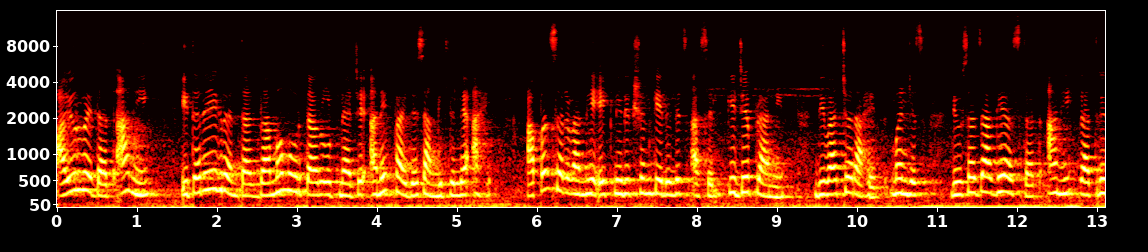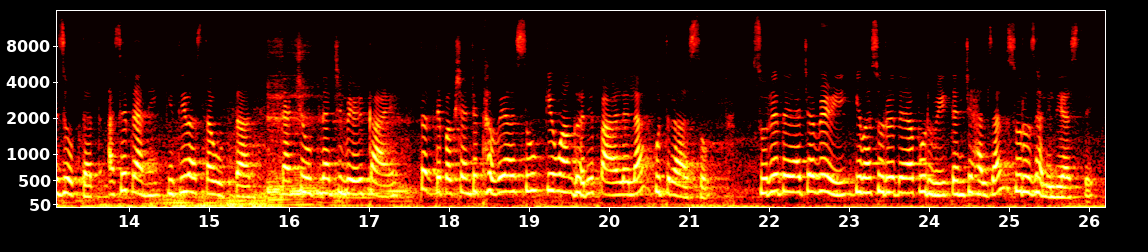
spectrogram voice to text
आयुर्वेदात आणि इतरही ग्रंथात ब्राह्ममुहूर्तावर उठण्याचे अनेक फायदे सांगितलेले आहे आपण सर्वांनी एक निरीक्षण केलेलेच असेल की जे प्राणी दिवाचर आहेत म्हणजेच दिवसा जागे असतात आणि रात्री झोपतात. असे प्राणी किती वाजता उठतात? त्यांची उठण्याची वेळ काय? तर ते पक्ष्यांचे थवे असो किंवा घरी पाळलेला कुत्रा असो. सूर्योदयाच्या वेळी किंवा सूर्योदयापूर्वी त्यांची हालचाल सुरू झालेली असते.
